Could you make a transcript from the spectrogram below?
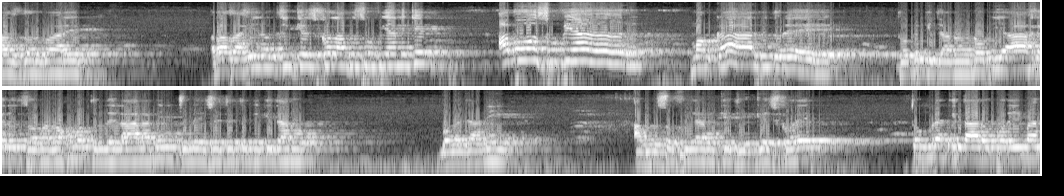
রাজদরবারে। রাজা হিরক জিজ্ঞেস করল আবু সুফিয়ানকে, আবু সুফিয়ান, মক্কার ভিতরে তুমি কি জানো নবী আখের জামান রহমতুল্লাহ আলামিন চলে এসেছে, তুমি কি জানো? বলে, জানি। আবু সুফিয়ানকে জিজ্ঞেস করে, তোমরা কি তার উপর ইমান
